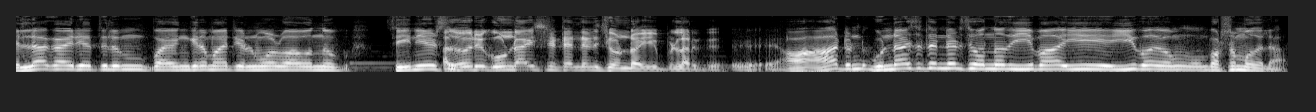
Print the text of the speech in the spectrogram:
എല്ലാ കാര്യത്തിലും ഭയങ്കരമായിട്ട് ഇൻവോൾവ് ആവുന്നു. സീനിയേഴ്സ് അതൊരു ഗൂണ്ടായിസ്റ്റ് ടെൻഡൻസി ഉണ്ടോ ഈ പിള്ളേർക്ക്? ആ- ഗുണ്ടാഴ്ച ടെൻഡൻസി വന്നത് ഈ ഈ ഈ വർഷം മുതലാണ്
